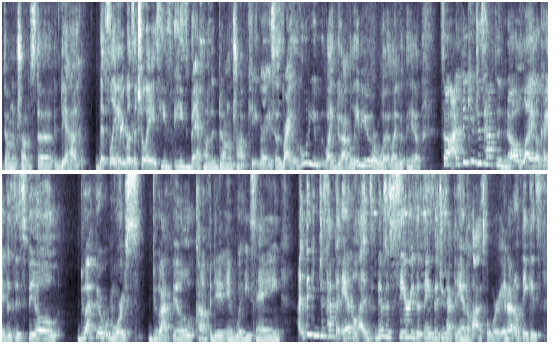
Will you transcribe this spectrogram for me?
Donald Trump stuff, and yeah, then, like that slavery later, was a choice. He's he's back on the Donald Trump kick, right? So right, like, who do you like? Do I believe you or what? Like, what the hell? So I think you just have to know, like, okay, does this feel? Do I feel remorse? Do I feel confident in what he's saying? I think you just have to analyze. There's a series of things that you have to analyze for it, and I don't think it's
